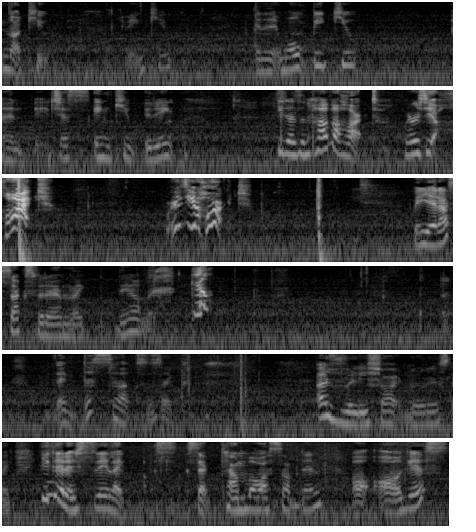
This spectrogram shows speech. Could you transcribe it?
not cute. It ain't cute. And it won't be cute. And it just ain't cute. It ain't. He doesn't have a heart. Where's your heart? Where's your heart? But yeah, that sucks for them. Like, they are like. Like that sucks. It's like that's really short notice. Like you could have say like September or something or August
